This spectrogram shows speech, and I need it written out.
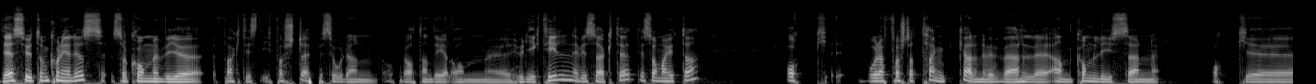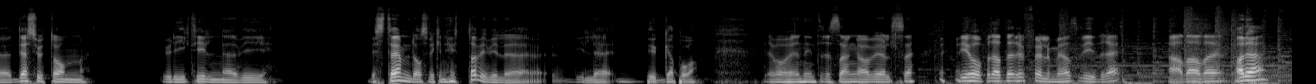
Dessutom Cornelius så kommer vi ju faktiskt i första episoden att prata en del om eh, hur det gick till när vi sökte till Sommarhytta och våra första tankar när vi väl eh, ankom Lysen och eh, dessutom hur det gick till när vi bestämde oss vilken hytta vi ville, ville bygga på. Det var en intressant avgjørelse. Vi håper at dere følger med oss videre. Ha det. Ha det. Ha det.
